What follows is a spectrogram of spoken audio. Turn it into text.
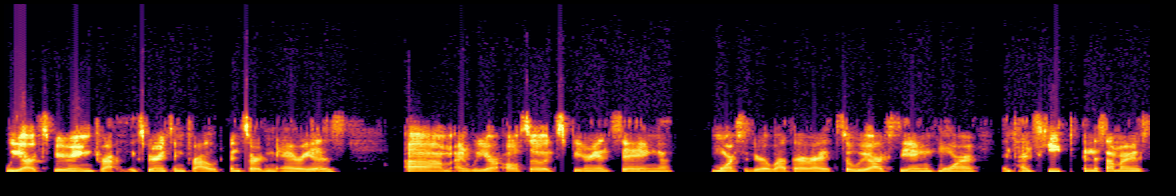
We are experiencing drought, experiencing drought in certain areas. Um, and we are also experiencing more severe weather, right? So we are seeing more intense heat in the summers,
